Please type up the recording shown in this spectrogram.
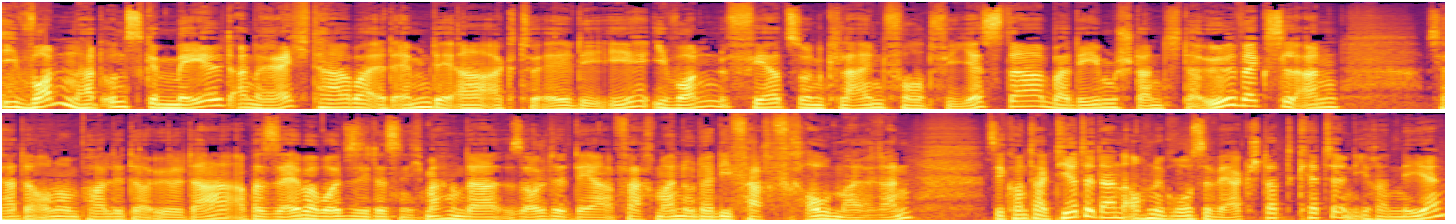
Yvonne hat uns gemailt an rechthaber.mdraktuell.de. Yvonne fährt so einen kleinen Ford Fiesta, bei dem stand der Ölwechsel an Sie hatte auch noch ein paar Liter Öl da, aber selber wollte sie das nicht machen. Da sollte der Fachmann oder die Fachfrau mal ran. Sie kontaktierte dann auch eine große Werkstattkette in ihrer Nähe.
